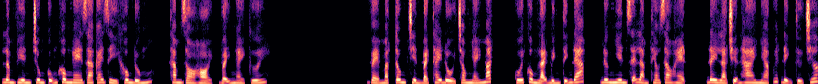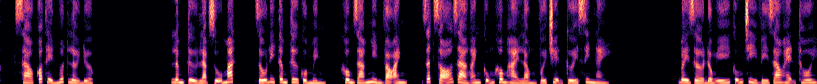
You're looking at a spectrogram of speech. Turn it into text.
Lâm Viên Trung cũng không nghe ra cái gì không đúng, thăm dò hỏi, vậy ngày cưới. Vẻ mặt Tông Triển Bạch thay đổi trong nháy mắt, cuối cùng lại bình tĩnh đáp, đương nhiên sẽ làm theo giao hẹn, đây là chuyện hai nhà quyết định từ trước, sao có thể nuốt lời được. Lâm Tử Lạp rũ mắt, giấu đi tâm tư của mình, không dám nhìn vào anh, rất rõ ràng anh cũng không hài lòng với chuyện cưới xin này. Bây giờ đồng ý cũng chỉ vì giao hẹn thôi.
